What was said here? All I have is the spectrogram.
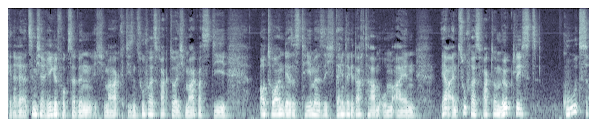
generell ein ziemlicher Regelfuchser bin. Ich mag diesen Zufallsfaktor, ich mag, was die Autoren der Systeme sich dahinter gedacht haben, um ein, ja, einen Zufallsfaktor möglichst gut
